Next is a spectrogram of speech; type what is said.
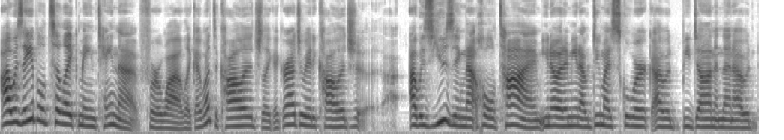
I was able to like maintain that for a while. Like I went to college, like I graduated college. I was using that whole time. You know what I mean? I would do my schoolwork, I would be done, and then I would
